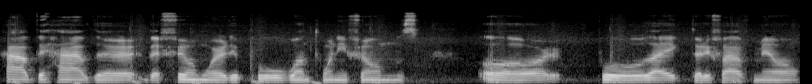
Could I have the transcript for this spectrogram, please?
how they have the the film where they pull 120 films or pull like 35 mil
